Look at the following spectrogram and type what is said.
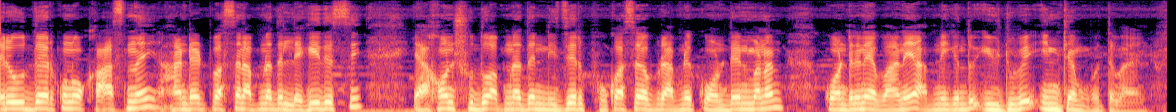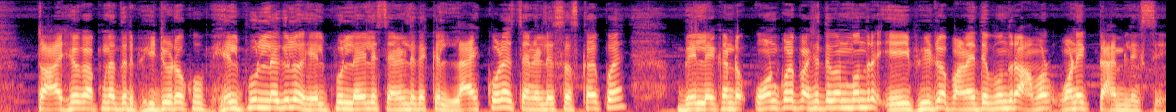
এর উদ্যোগ আর কোনো কাজ নেই হান্ড্রেড পার্সেন্ট আপনাদের লিখিয়ে দিচ্ছি। এখন শুধু আপনাদের নিজের ফোকাসের উপরে আপনি কন্টেন্ট বানান কন্টেন্টে বানিয়ে আপনি কিন্তু ইউটিউবে ইনকাম করতে পারেন। তো আই হোক আপনাদের ভিডিওটা খুব হেল্পফুল লাগল। হেল্পফুল লাগলে চ্যানেলটি একটা লাইক করে চ্যানেলটি সাবস্ক্রাইব করে বেল আইকনটা অন করে পাশে দেখবেন বন্ধুরা। এই ভিডিও বানাইতে বন্ধুরা আমার অনেক টাইম লেগেছে।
